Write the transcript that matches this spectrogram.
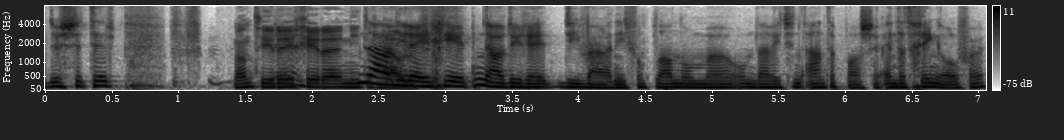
dus het want die reageren niet Nou, die, reageert, nou die, die waren niet van plan om, uh, om daar iets in aan te passen. En dat ging over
